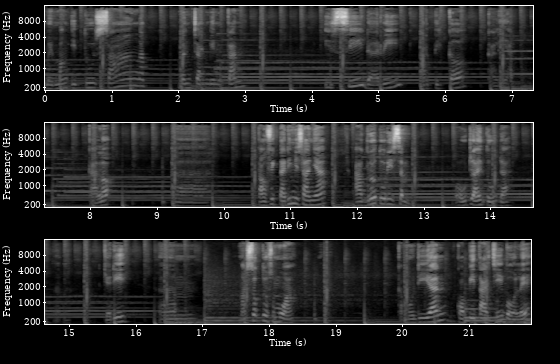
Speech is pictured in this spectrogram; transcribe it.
memang itu sangat mencerminkan isi dari artikel kalau uh, Taufik tadi misalnya agroturism. Oh udah itu udah. Jadi um, masuk tuh semua. Kemudian kopi taji boleh.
